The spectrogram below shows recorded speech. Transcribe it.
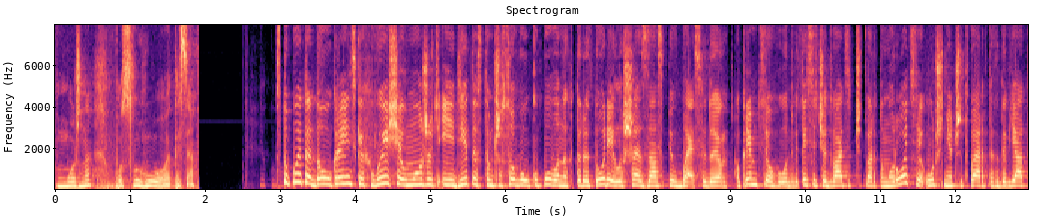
можна послуговуватися. Вступити до українських вишів можуть і діти з тимчасово окупованих територій лише за співбесідою. Окрім цього, у 2024 році учні 4, 9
